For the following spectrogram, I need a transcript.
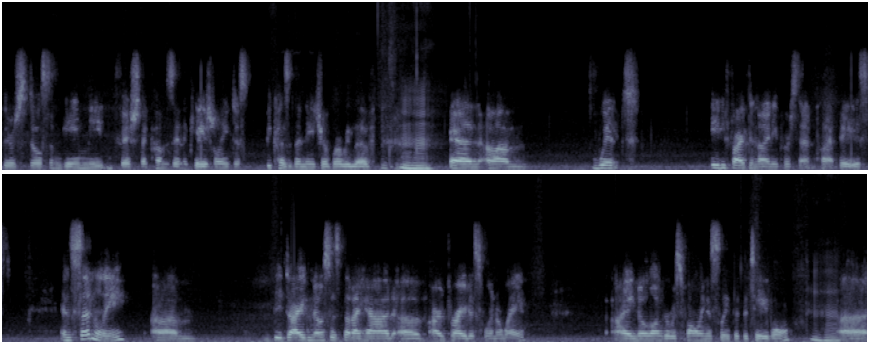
there's still some game meat and fish that comes in occasionally, just because of the nature of where we live, and um, went 85 to 90 percent plant based, and suddenly um, the diagnosis that I had of arthritis went away. I no longer was falling asleep at the table. Uh,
